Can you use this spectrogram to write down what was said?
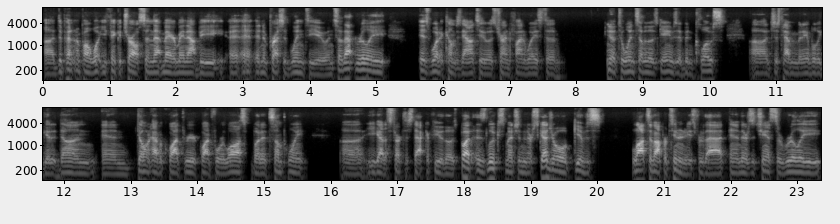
Uh, depending upon what you think of Charleston, that may or may not be a, a, an impressive win to you. And so that really is what it comes down to: is trying to find ways to, you know, to win some of those games that have been close, uh, just haven't been able to get it done, and don't have a quad three or quad four loss. But at some point, uh, you got to start to stack a few of those. But as Lukas mentioned, their schedule gives lots of opportunities for that, and there's a chance to really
